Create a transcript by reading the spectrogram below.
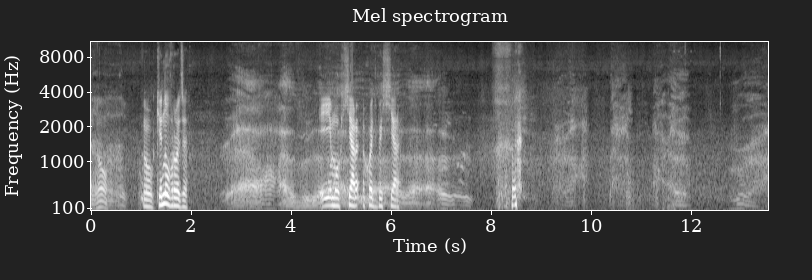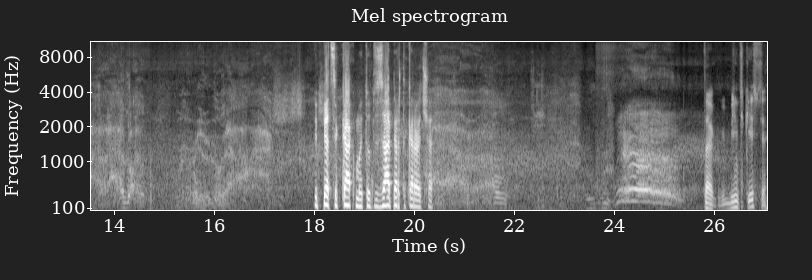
Бежал? Ну, кину вроде. И ему хер, хоть бы хер. Пипец, и как мы тут заперты, короче. Так, бинтик есть у тебя?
